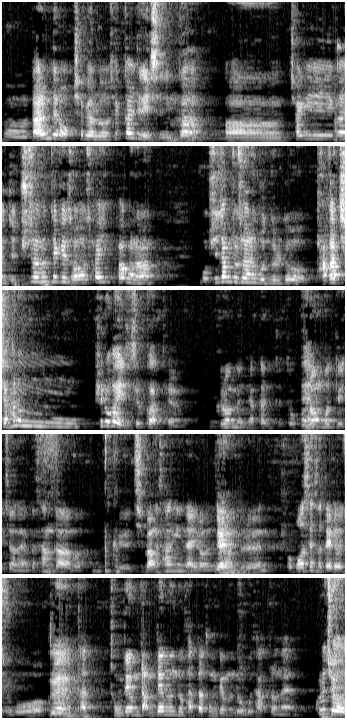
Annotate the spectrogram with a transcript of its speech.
어, 나름대로 업체별로 색깔들이 있으니까 어, 자기가 이제 취사 선택해서 사입하거나 뭐 시장 조사하는 분들도 다 같이 하는 필요가 있을 것 같아요. 그러면 약간 또 네. 그런 것도 있잖아요. 그 상가 뭐 그 지방 상인이나 이런 네. 사람들은 뭐 버스에서 내려주고 네. 다 동대문 남대문도 갔다 동대문도 오고 다 그러나요? 그렇죠.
